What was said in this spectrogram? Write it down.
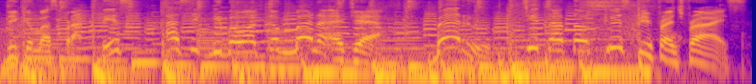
Dikemas praktis, asik dibawa ke mana aja. Baru Citato Crispy French Fries.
